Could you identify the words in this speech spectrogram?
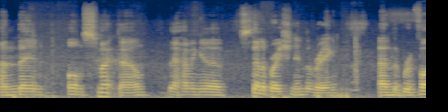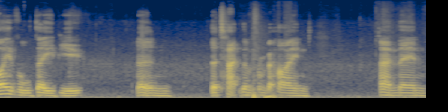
and then on SmackDown they're having a celebration in the ring, and the Revival debut, and attack them from behind, and then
